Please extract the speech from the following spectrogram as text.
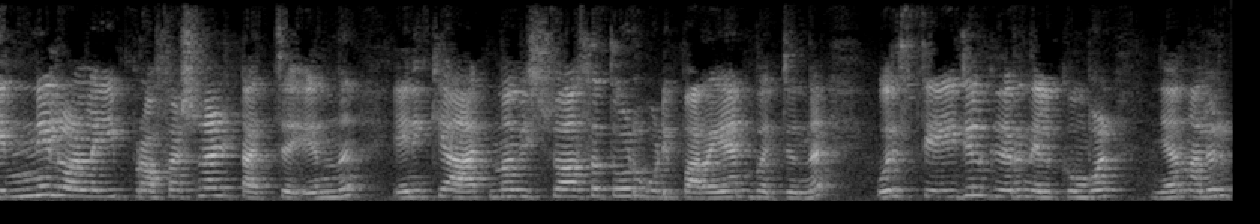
എന്നിലുള്ള ഈ പ്രൊഫഷണൽ ടച്ച് എന്ന് എനിക്ക് ആത്മവിശ്വാസത്തോടു കൂടി പറയാൻ പറ്റുന്ന ഒരു സ്റ്റേജിൽ കയറി നിൽക്കുമ്പോൾ ഞാൻ നല്ലൊരു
